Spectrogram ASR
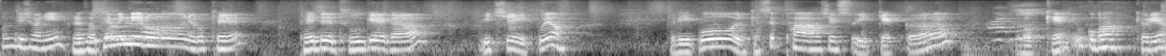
컨디션이. 그래서 family room은 이렇게 bed 두 개가 위치해 있고요. 그리고 이렇게 스파 하실 수 있게끔 이렇게 이거 봐 결이야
